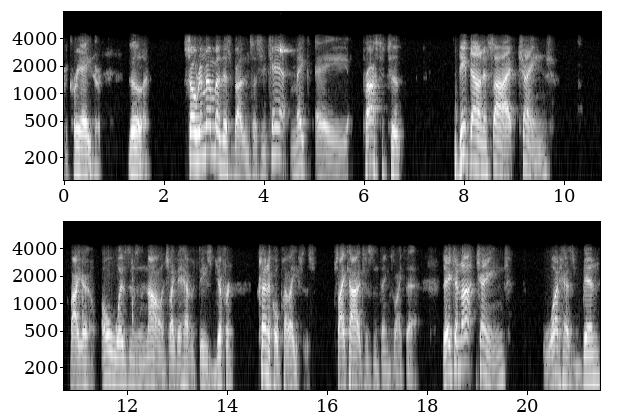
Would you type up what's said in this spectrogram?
the Creator. Good. So remember this, brothers and sisters. You can't make a prostitute deep down inside change by your own wisdoms and knowledge, like they have at these different clinical places, psychiatrists and things like that. They cannot change what has been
